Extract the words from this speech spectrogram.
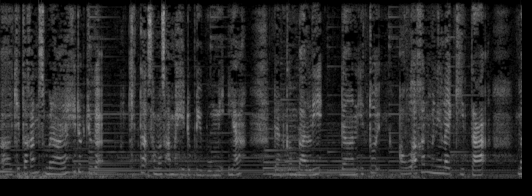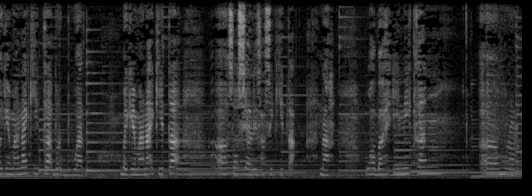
Uh, kita kan sebenarnya hidup juga kita sama-sama hidup di bumi ya. Dan kembali dengan itu Allah akan menilai kita bagaimana kita berbuat bagaimana kita uh, sosialisasi kita. Nah wabah ini kan uh, menurut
